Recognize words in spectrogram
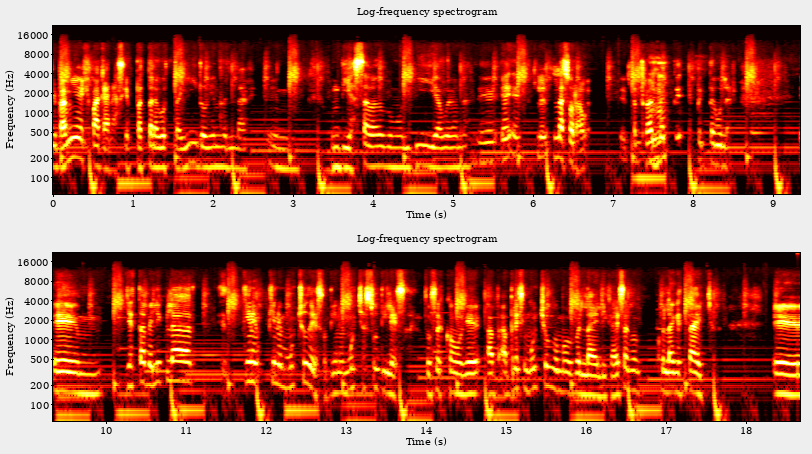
que para mí es bacana, así es para estar acostadito viendo en, la- en un día sábado como hoy día, weón. Eh, eh, la- zorra, weón. Eh, Realmente espectacular. Eh, y esta película eh, tiene, tiene mucho de eso, tiene mucha sutileza. Entonces como que ap- aprecio mucho como con la delicadeza con, con la que está hecha. Eh,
